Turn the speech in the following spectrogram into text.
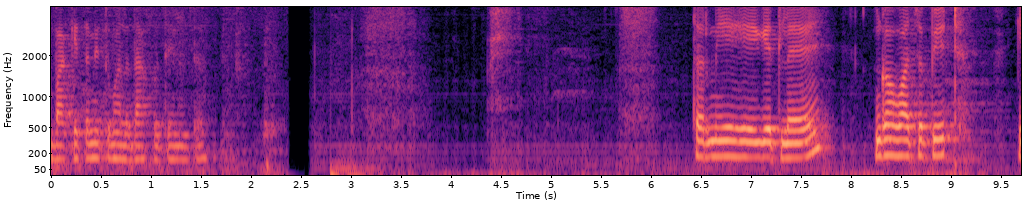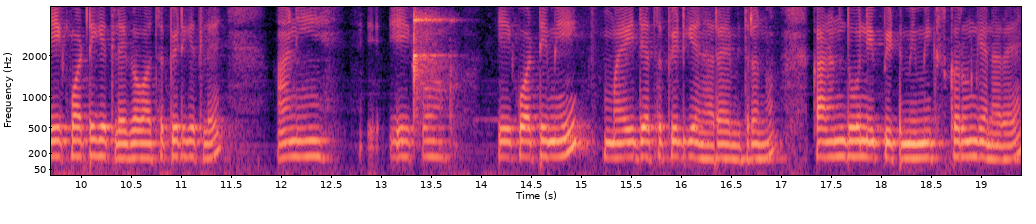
बाकीचं मी तुम्हाला दाखवते नंतर. तर मी हे घेतलं आहे गव्हाचं पीठ. एक वाटी घेतलं आहे गव्हाचं पीठ घेतलं आहे आणि एक एक वाटी मी मैद्याचं पीठ घेणार आहे मित्रांनो. कारण दोन्ही पीठ मी मिक्स करून घेणार आहे.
